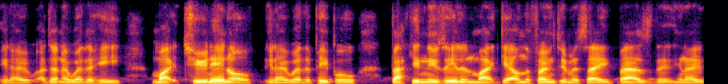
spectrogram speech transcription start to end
you know, I don't know whether he might tune in or, you know, whether people back in New Zealand might get on the phone to him and say, Baz, the, you know,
